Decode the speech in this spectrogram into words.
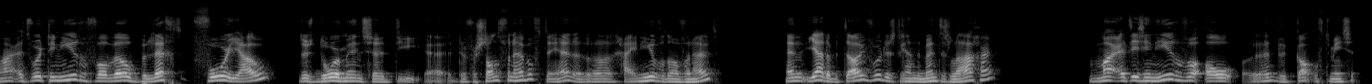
Maar het wordt in ieder geval wel belegd voor jou. Dus door mensen die eh er verstand van hebben. Of hè, daar ga je in ieder geval dan vanuit. En ja, daar betaal je voor, dus het rendement is lager. Maar het is in ieder geval al, eh, de kan, of tenminste,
